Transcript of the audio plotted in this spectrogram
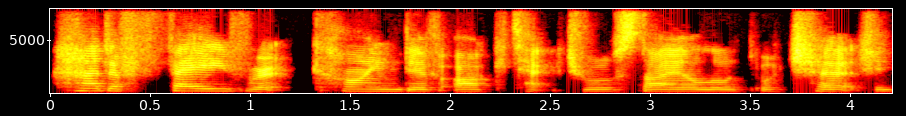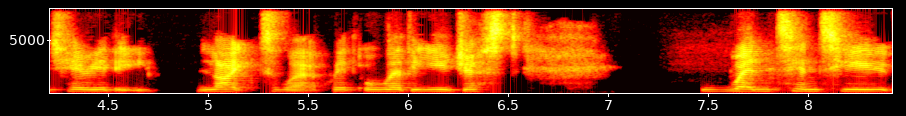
had a favorite kind of architectural style or, or church interior that you like to work with, or whether you just went into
